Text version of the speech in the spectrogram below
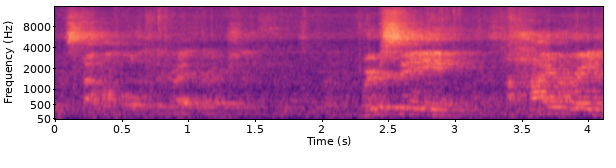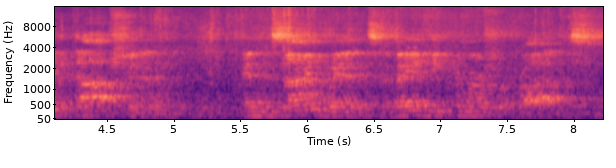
this time I'm holding in the right direction, we're seeing a higher rate of adoption and design wins of AMD commercial products.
